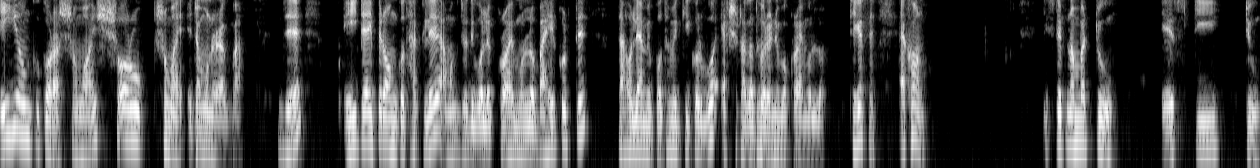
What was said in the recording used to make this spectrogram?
এই অঙ্ক করার সময় সরব সময়, এটা মনে রাখবা যে এই টাইপের অঙ্ক থাকলে আমাকে যদি বলে ক্রয় মূল্য বাহির করতে, তাহলে আমি প্রথমে কি করব? একশো টাকা ধরে নেব ক্রয় মূল্য। ঠিক আছে? এখন step number two S T two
